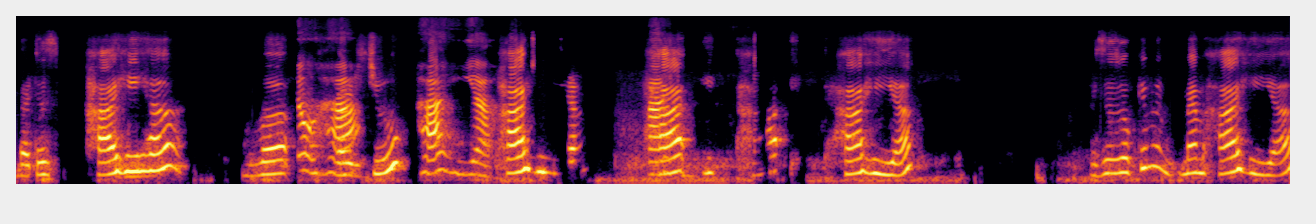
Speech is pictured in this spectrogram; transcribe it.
That is Hahiha v no, ha, virtue. Ha, hiya. Ha, hiya. Ha, ha, ha, hiya. This is okay, ma'am. Ha, hiya.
